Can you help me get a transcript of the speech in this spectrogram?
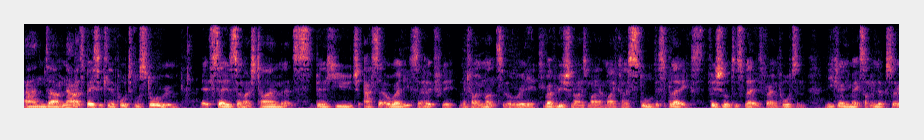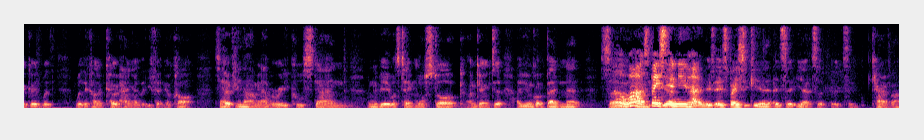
And um, now it's basically a portable storeroom. It saves so much time, and it's been a huge asset already. So hopefully, in the coming months, it will really revolutionise my, my kind of stall display. 'cause visual display is very important, and you can only make something look so good with with a kind of coat hanger that you fit in your car. So hopefully now I'm going to have a really cool stand. I'm going to be able to take more stock. I'm going to. I've even got a bed in it. So oh wow, um, it's basically yeah, a new home. It's, it's basically a. It's a yeah. It's a. It's a caravan.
